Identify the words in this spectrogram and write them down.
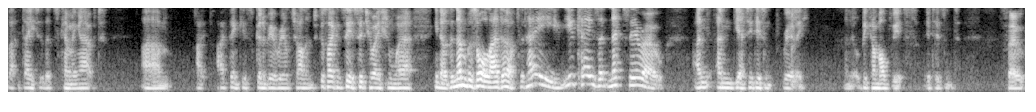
that data that's coming out, um, I, I, think is going to be a real challenge because I can see a situation where you know the numbers all add up that hey UK's at net zero, and and yet it isn't really, and it'll become obvious it isn't. So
